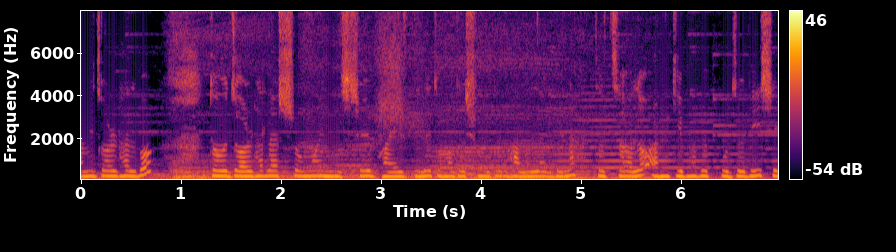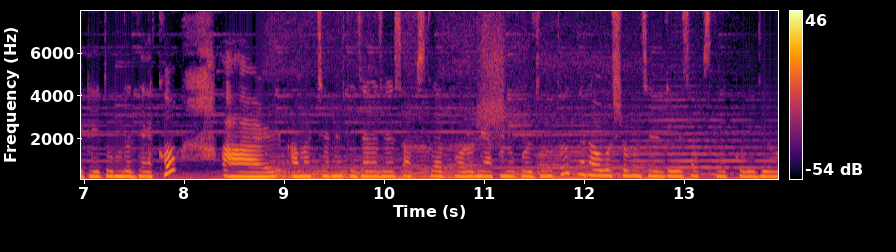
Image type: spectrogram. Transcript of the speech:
আমি জল ঢালবো। তো জল ঢালার সময় নিশ্চয়ই ভয়েস দিলে তোমাদের শুনতে ভালো লাগবে না। তো চলো আমি কীভাবে পুজো দিই সেটাই তোমরা দেখো। আর আমার চ্যানেলকে যারা যারা সাবস্ক্রাইব করোনি এখনও পর্যন্ত, তারা অবশ্যই আমার চ্যানেলটিকে সাবস্ক্রাইব করে দিও।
